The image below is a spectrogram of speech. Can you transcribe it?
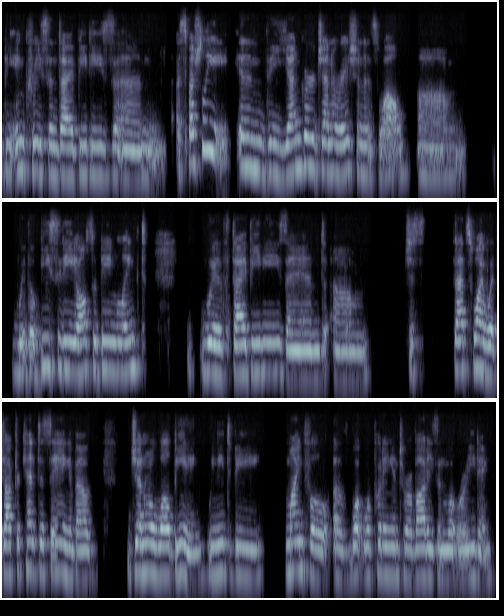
the increase in diabetes, and especially in the younger generation as well, um, with obesity also being linked with diabetes, and um, just that's why what Dr. Kent is saying about general well being, we need to be mindful of what we're putting into our bodies and what we're eating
